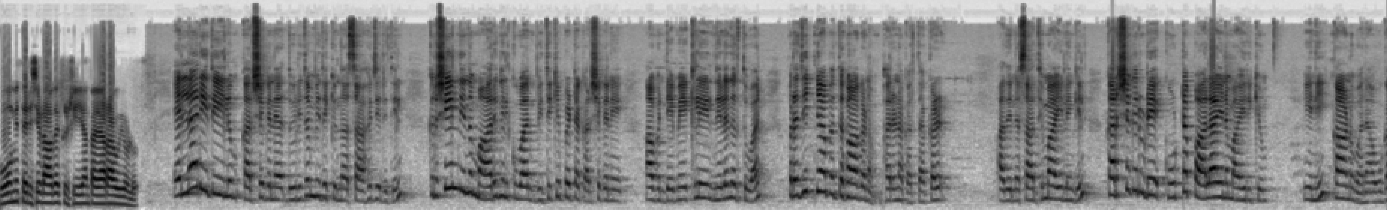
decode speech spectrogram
ഭൂമി തരിച്ചിടാതെ കൃഷി ചെയ്യാൻ തയ്യാറാവുകയുള്ളൂ. എല്ലാ രീതിയിലും കർഷകന് ദുരിതം വിതയ്ക്കുന്ന സാഹചര്യത്തിൽ കൃഷിയിൽ നിന്ന് മാറി നിൽക്കുവാൻ വിധിക്കപ്പെട്ട കർഷകനെ അവന്റെ മേഖലയിൽ നിലനിർത്തുവാൻ പ്രതിജ്ഞാബദ്ധമാകണം ഭരണകർത്താക്കൾ. അതിന് സാധ്യമായില്ലെങ്കിൽ കർഷകരുടെ കൂട്ടപ്പാലായനമായിരിക്കും ഇനി കാണുവാനാവുക.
